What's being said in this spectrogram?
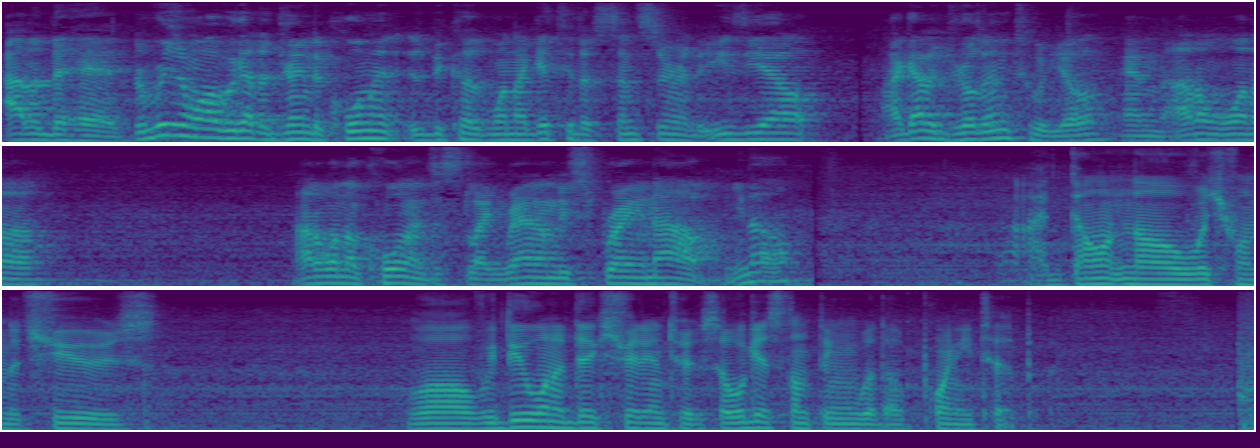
out of the head. The reason why we gotta drain the coolant is because when I get to the sensor and the easy out, I gotta drill into it, yo. And I don't wanna, I don't want no coolant just like randomly spraying out, you know? I don't know which one to choose. Well, we do want to dig straight into it, so we'll get something with a pointy tip. All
